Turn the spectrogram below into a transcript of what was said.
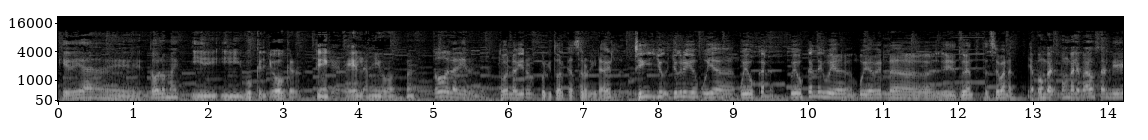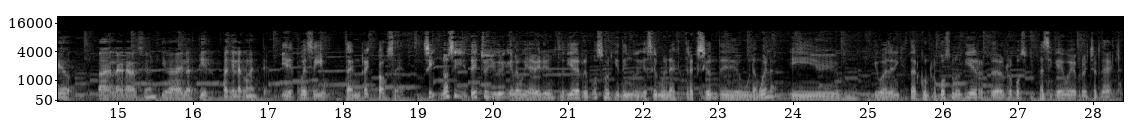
que vea eh, Dolomite y, y busque el Joker. Tiene que verla, amigo. Todos la vieron ya. Todos la vieron porque todos alcanzaron a ir a verla. Sí, yo, yo creo que voy a, voy a buscarla. Voy a buscarla y voy a, voy a verla eh, durante esta semana. Ya ponga, póngale pausa al video para la grabación y va a verla al tiro para que la comente. Y después seguimos. Está en rec pausa. ya. Sí, no, sí, de hecho yo creo que la voy a ver en estos días de reposo porque tengo que hacerme una extracción de una muela y, y voy a tener que estar con reposo unos días y respetar el reposo. Así que ahí voy a aprovechar de verla.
